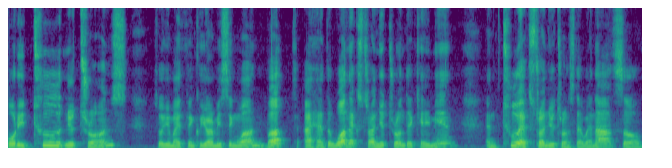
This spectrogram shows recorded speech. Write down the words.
142 neutrons. So you might think you are missing one, but I had one extra neutron that came in and two extra neutrons that went out. So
